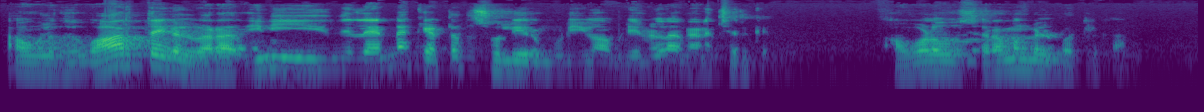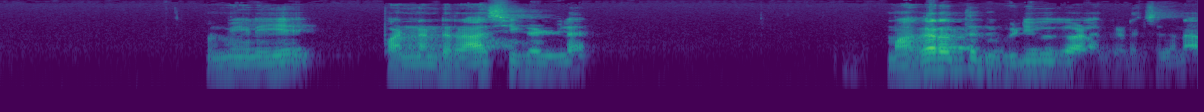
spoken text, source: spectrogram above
அவங்களுக்கு வார்த்தைகள் வராது. இனி இதுல என்ன கெட்டது சொல்லிட முடியும் அப்படின்னு எல்லாம் நினைச்சிருக்கேன் அவ்வளவு சிரமங்கள் பட்டிருக்காங்க. உண்மையிலேயே பன்னெண்டு ராசிகள்ல மகரத்துக்கு விடிவு காலம் கிடைச்சதுன்னா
